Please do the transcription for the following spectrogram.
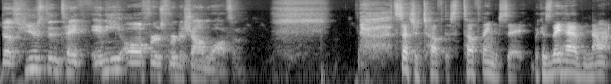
does Houston take any offers for Deshaun Watson? it's such a tough this tough thing to say because they have not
